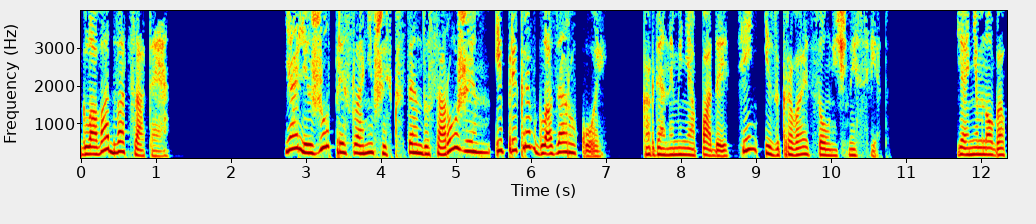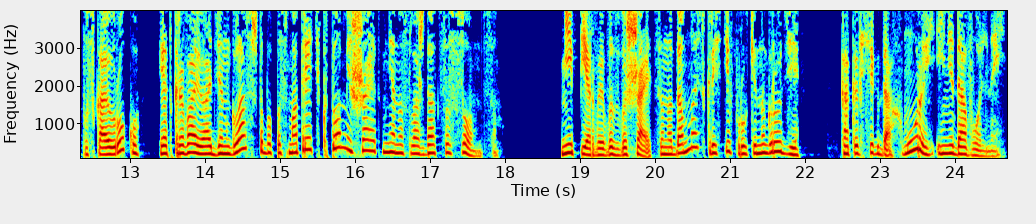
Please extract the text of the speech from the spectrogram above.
Глава двадцатая. Я лежу, прислонившись к стенду с оружием и прикрыв глаза рукой, когда на меня падает тень и закрывает солнечный свет. Я немного опускаю руку и открываю один глаз, чтобы посмотреть, кто мешает мне наслаждаться солнцем. Не первый возвышается надо мной, скрестив руки на груди, как и всегда хмурый и недовольный.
